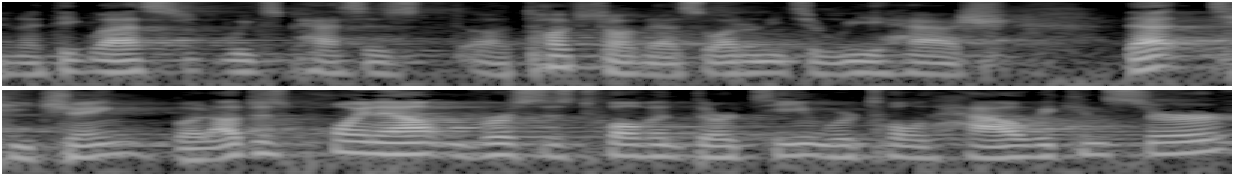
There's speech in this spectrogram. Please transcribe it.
And I think last week's passage uh, touched on that, so I don't need to rehash that teaching. But I'll just point out in verses 12 and 13, we're told how we can serve,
